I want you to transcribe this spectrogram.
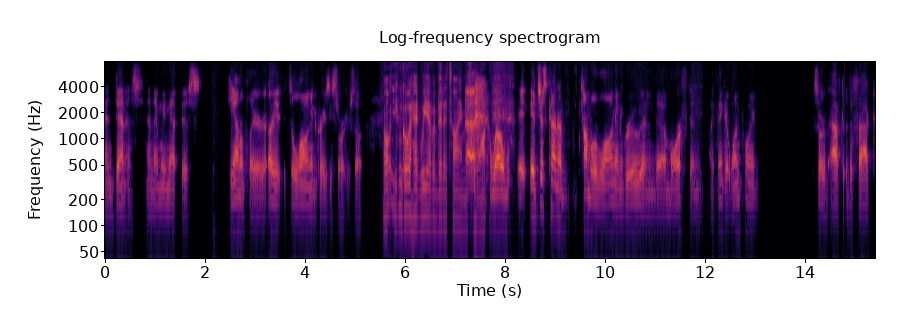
and Dennis?" And then we met this piano player. Oh, it's a long and crazy story. So, Oh, you can go ahead. We have a bit of time if you uh, want. well, it, it just kind of tumbled along and grew and uh, morphed, and I think at one point, sort of after the fact,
